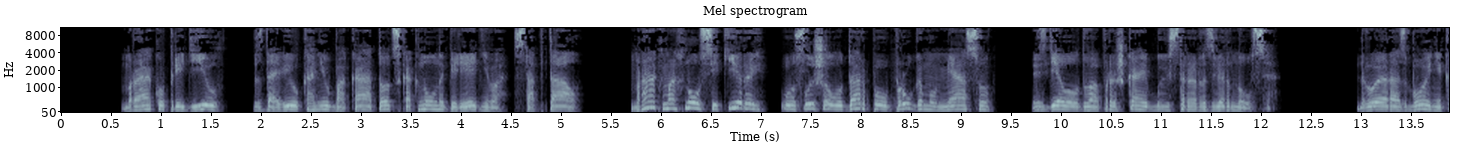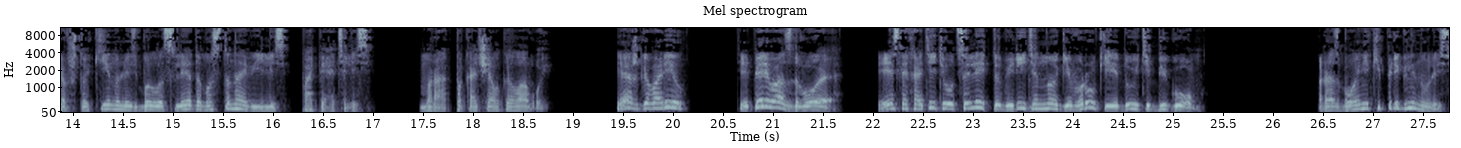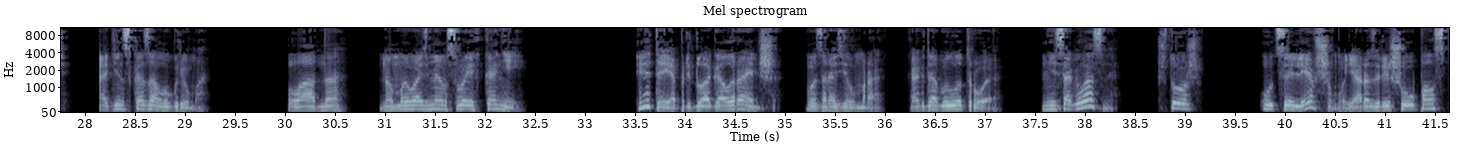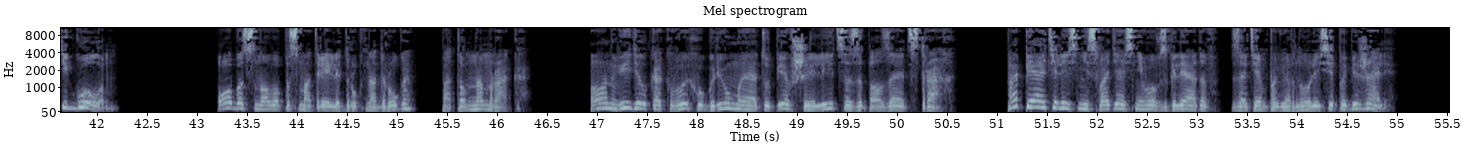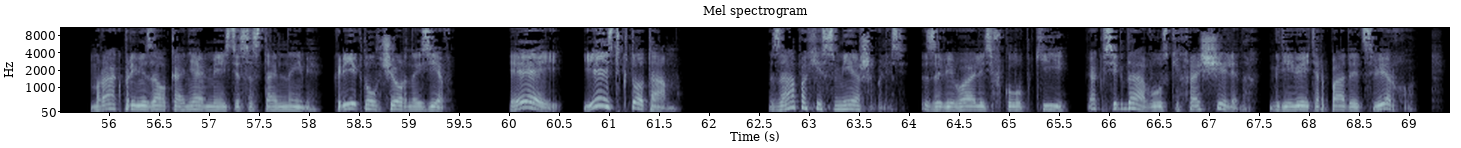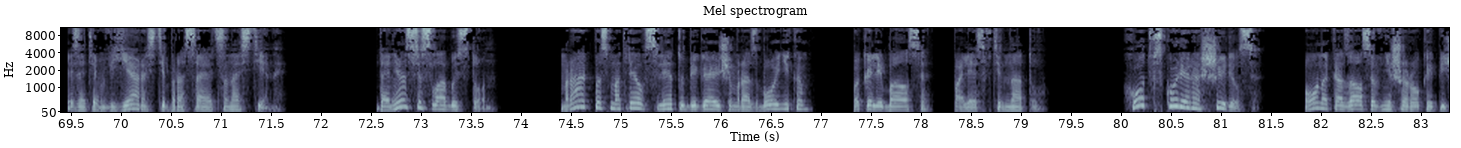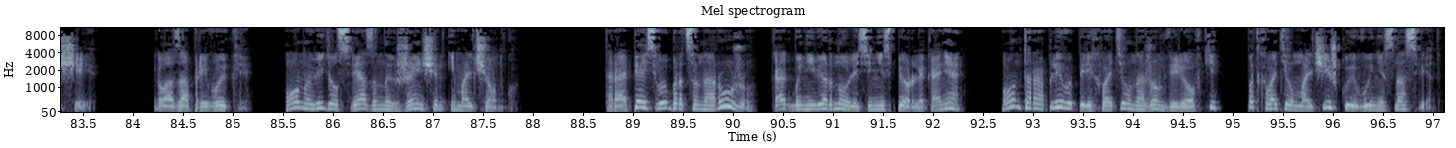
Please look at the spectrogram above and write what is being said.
Мрак упредил, сдавил коню бока, тот скакнул на переднего, стоптал. Мрак махнул секирой, услышал удар по упругому мясу, сделал два прыжка и быстро развернулся. Двое разбойников, что кинулись было следом, остановились, попятились. Мрак покачал головой. «Я ж говорил, теперь вас двое. Если хотите уцелеть, то берите ноги в руки и дуйте бегом». Разбойники переглянулись. Один сказал угрюмо. «Ладно, но мы возьмем своих коней». «Это я предлагал раньше», — возразил мрак, — «когда было трое. Не согласны? Что ж, уцелевшему я разрешу уползти голым». Оба снова посмотрели друг на друга, потом на мрака. Он видел, как в их угрюмые отупевшие лица заползает страх. Попятились, не сводя с него взглядов, затем повернулись и побежали. Мрак привязал коня вместе с остальными, крикнул в черный зев. «Эй, есть кто там?» Запахи смешивались, завивались в клубки, как всегда в узких расщелинах, где ветер падает сверху и затем в ярости бросается на стены. Донесся слабый стон. Мрак посмотрел вслед убегающим разбойникам, поколебался, полез в темноту. Ход вскоре расширился. Он оказался в неширокой пещере. Глаза привыкли, он увидел связанных женщин и мальчонку. Торопясь выбраться наружу, как бы не вернулись и не сперли коня, он торопливо перехватил ножом веревки, подхватил мальчишку и вынес на свет.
